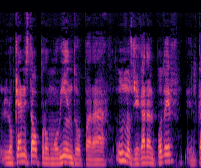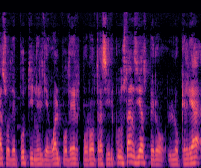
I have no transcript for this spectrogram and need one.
lo que han estado promoviendo para unos llegar al poder, el caso de Putin, él llegó al poder por otras circunstancias, pero lo que le ha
